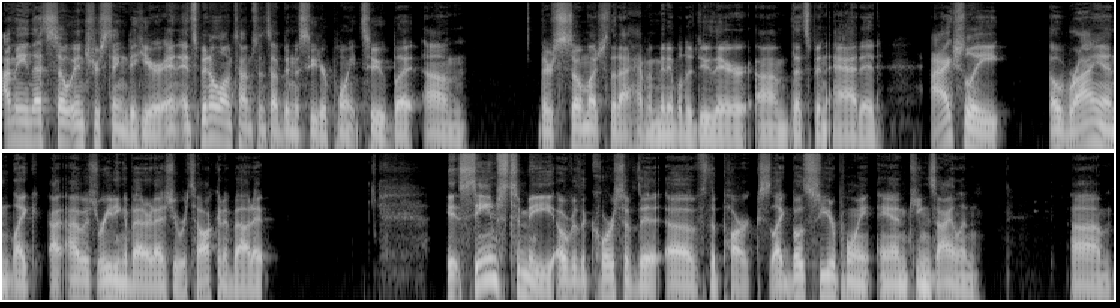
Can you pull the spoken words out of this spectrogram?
I mean, that's so interesting to hear. And it's been a long time since I've been to Cedar Point too, but um, there's so much that I haven't been able to do there um, that's been added. I actually Orion, like I, I was reading about it as you were talking about it. It seems to me over the course of the of the parks, like both Cedar Point and Kings Island, um,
